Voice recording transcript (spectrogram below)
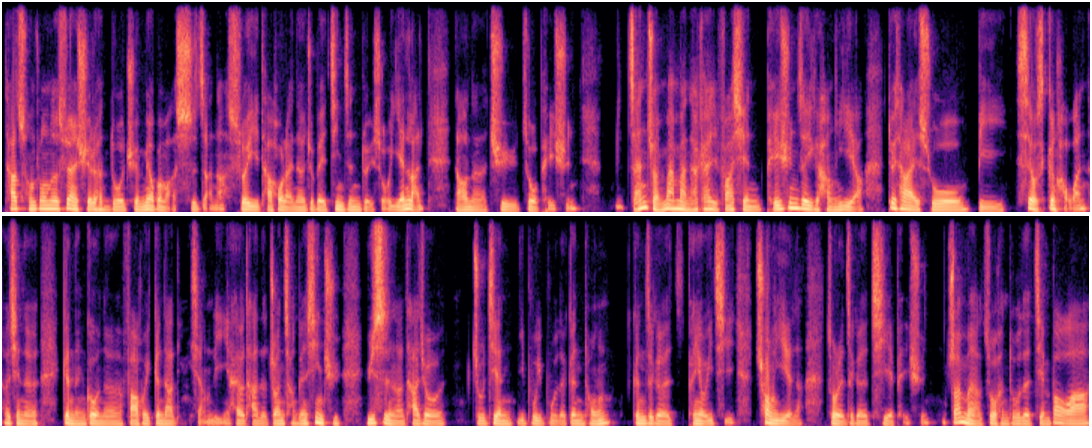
他从中呢，虽然学了很多，却没有办法施展啊，所以他后来呢就被竞争对手延揽，然后呢去做培训。辗转慢慢，他开始发现培训这一个行业啊，对他来说比 sales 更好玩，而且呢更能够呢发挥更大的影响力，还有他的专长跟兴趣。于是呢，他就逐渐一步一步的跟同。跟这个朋友一起创业呢，做了这个企业培训，专门啊做很多的简报啊，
